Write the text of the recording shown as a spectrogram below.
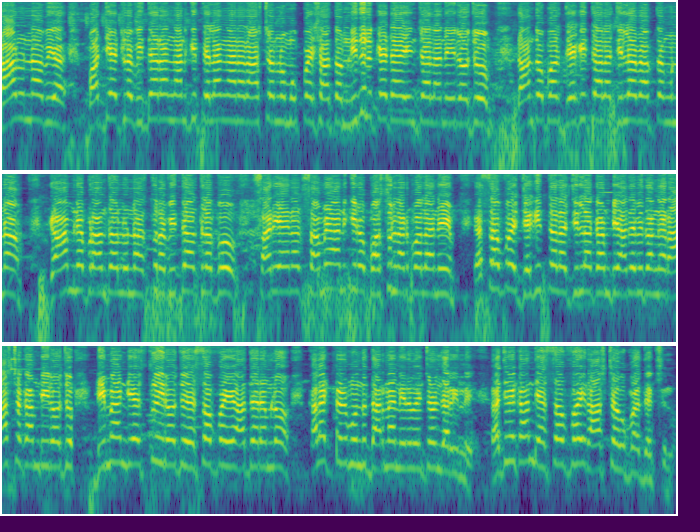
రానున్న బడ్జెట్లో విద్యారంగానికి తెలంగాణ రాష్ట్రంలో ముప్పై శాతం నిధులు కేటాయించాలని ఈరోజు దాంతోపాటు జగిత్యాల జిల్లా వ్యాప్తంగా ఉన్న గ్రామీణ ప్రాంతాల్లో ఉన్న వస్తున్న విద్యార్థులకు సరి అయిన సమయానికి బస్సులు నడపాలని ఎస్ఎఫ్ఐ జగిత్యాల జిల్లా కమిటీ అదేవిధంగా రాష్ట్ర కమిటీ ఈరోజు డిమాండ్ చేస్తూ ఈరోజు ఎస్ఎఫ్ఐ ఆధ్వర్యంలో కలెక్టర్ ముందు ధర్నా నిర్వహించడం జరిగింది. రజనీకాంత్ ఎస్ఎఫ్ఐ రాష్ట్ర ఉపాధ్యక్షులు.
